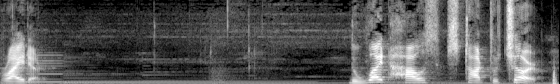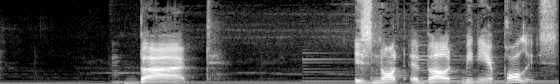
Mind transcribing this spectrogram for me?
rider. The White House start to chirp, but it's not about Minneapolis.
